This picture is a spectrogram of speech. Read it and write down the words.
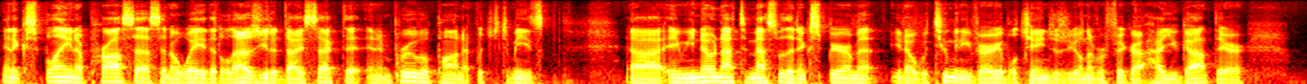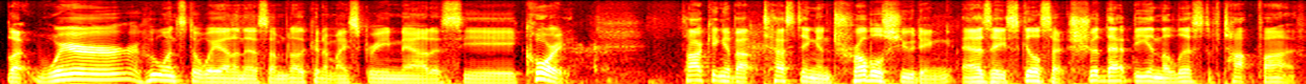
and explain a process in a way that allows you to dissect it and improve upon it, which to me is, uh, and we know not to mess with an experiment, you know, with too many variable changes. You'll never figure out how you got there. But where, who wants to weigh in on this? I'm looking at my screen now to see Corey talking about testing and troubleshooting as a skill set. Should that be in the list of top five?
